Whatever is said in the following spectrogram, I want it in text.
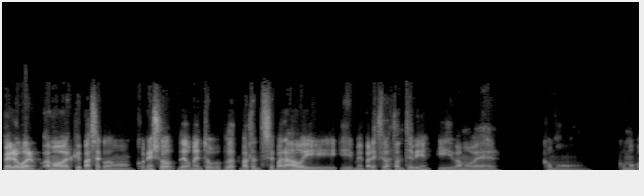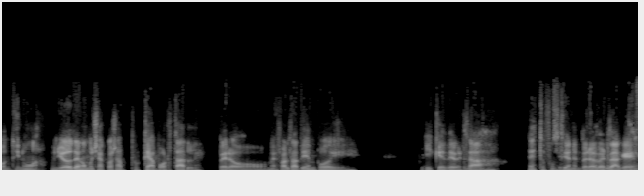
Pero bueno, vamos a ver qué pasa con, con eso. De momento bastante separado y, y, me parece bastante bien. Y vamos a ver cómo, cómo continúa. Yo tengo muchas cosas que aportarle, pero me falta tiempo y, y que de verdad esto funcione. pero es verdad que,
